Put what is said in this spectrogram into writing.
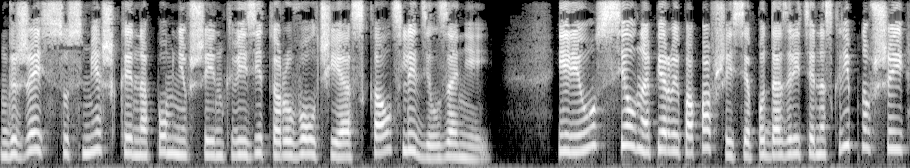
Гжесь с усмешкой, напомнивший инквизитору волчий оскал, следил за ней. Ириус сел на первый попавшийся, подозрительно скрипнувший,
